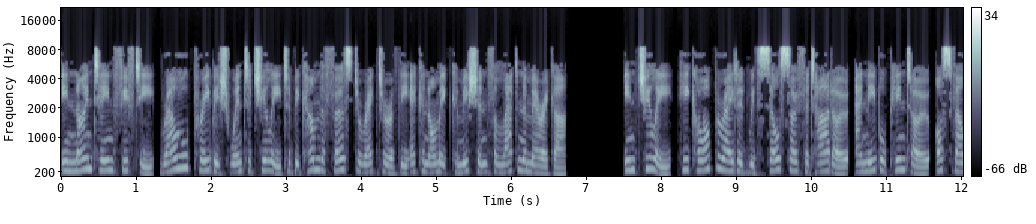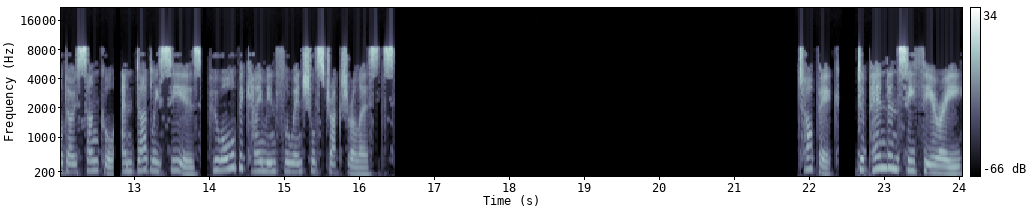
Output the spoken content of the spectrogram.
In 1950, Raúl Prebisch went to Chile to become the first director of the Economic Commission for Latin America. In Chile, he cooperated with Celso Furtado, Aníbal Pinto, Osvaldo Sunkel, and Dudley Seers, who all became influential structuralists. Dependency theory.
